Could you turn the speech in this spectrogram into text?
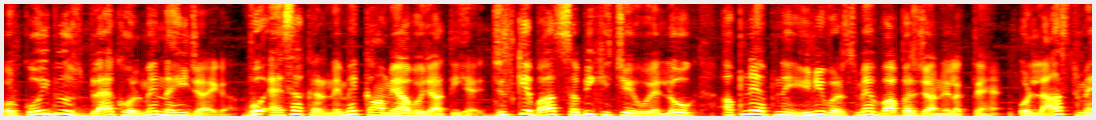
और कोई भी उस ब्लैक होल में नहीं जाएगा। वो ऐसा करने में कामयाब हो जाती है, जिसके बाद सभी खिंचे हुए लोग अपने अपने यूनिवर्स में वापस जाने लगते हैं। और लास्ट में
